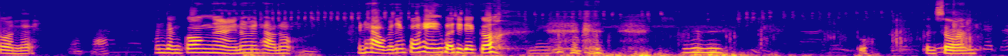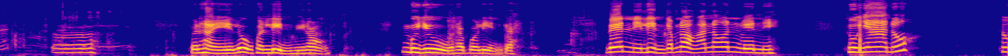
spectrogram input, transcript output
ก่อนแหละต้องตัดมันจังก้องง่ายเนาะแม่ถาวเนาะแม่ถาวก็จังพอแห้งเผื่อสิได้ก้องไม่โอ้เพิ่นสอน เออเพิ่นให้ลูกเพิ่นหลินพี่น้อง บ่อยู่ถ้าบ่ลินกะเว้นนี่หลินกับน้องอานนท์เว้นนี่ถูหญ้าดูถู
